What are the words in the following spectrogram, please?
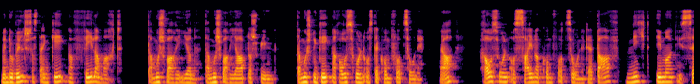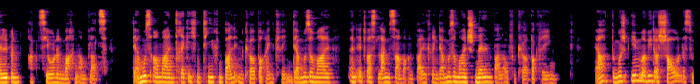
Wenn du willst, dass dein Gegner Fehler macht, da musst variieren, da musst variabler spielen, da musst den Gegner rausholen aus der Komfortzone, ja, rausholen aus seiner Komfortzone. Der darf nicht immer dieselben Aktionen machen am Platz. Der muss auch mal einen dreckigen, tiefen Ball in den Körper reinkriegen. Der muss auch mal einen etwas langsameren Ball kriegen. Der muss auch mal einen schnellen Ball auf den Körper kriegen. Ja, du musst immer wieder schauen, dass du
